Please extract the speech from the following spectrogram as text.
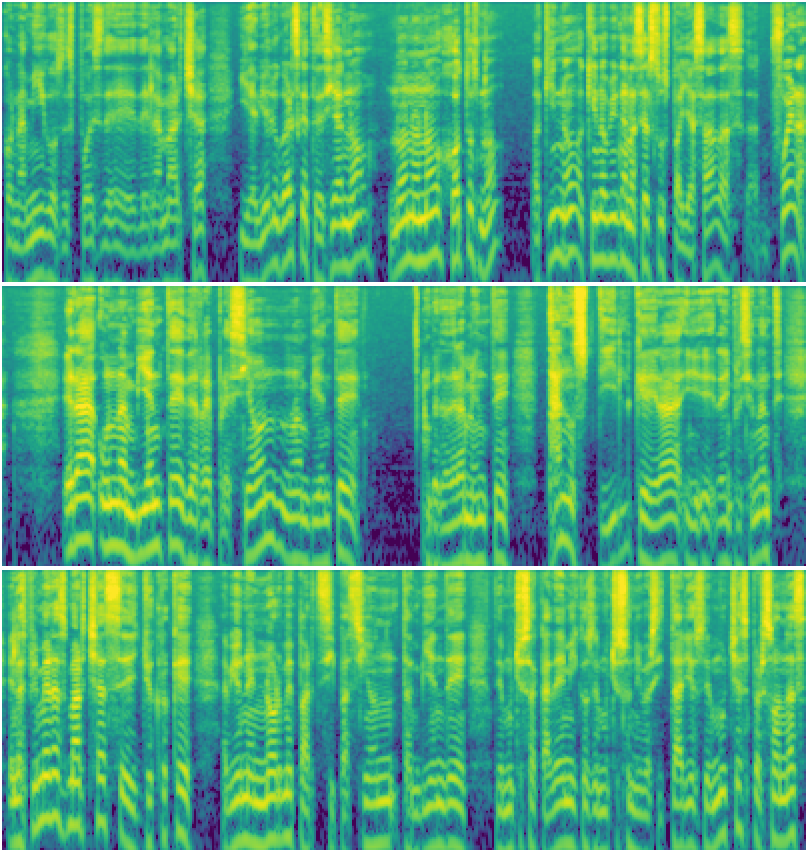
con amigos después de, de, la marcha y había lugares que te decían, no, no, no, no, Jotos no, aquí no, aquí no vengan a hacer sus payasadas, fuera. Era un ambiente de represión, un ambiente verdaderamente tan hostil que era, era impresionante. En las primeras marchas eh, yo creo que había una enorme participación también de, muchos académicos, de muchos universitarios, de muchas personas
